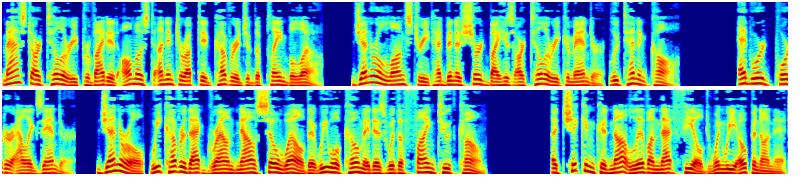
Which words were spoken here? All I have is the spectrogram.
Massed artillery provided almost uninterrupted coverage of the plain below. General Longstreet had been assured by his artillery commander, Lieutenant Col. Edward Porter Alexander, "'General, we cover that ground now so well that we will comb it as with a fine-tooth comb. A chicken could not live on that field when we open on it."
